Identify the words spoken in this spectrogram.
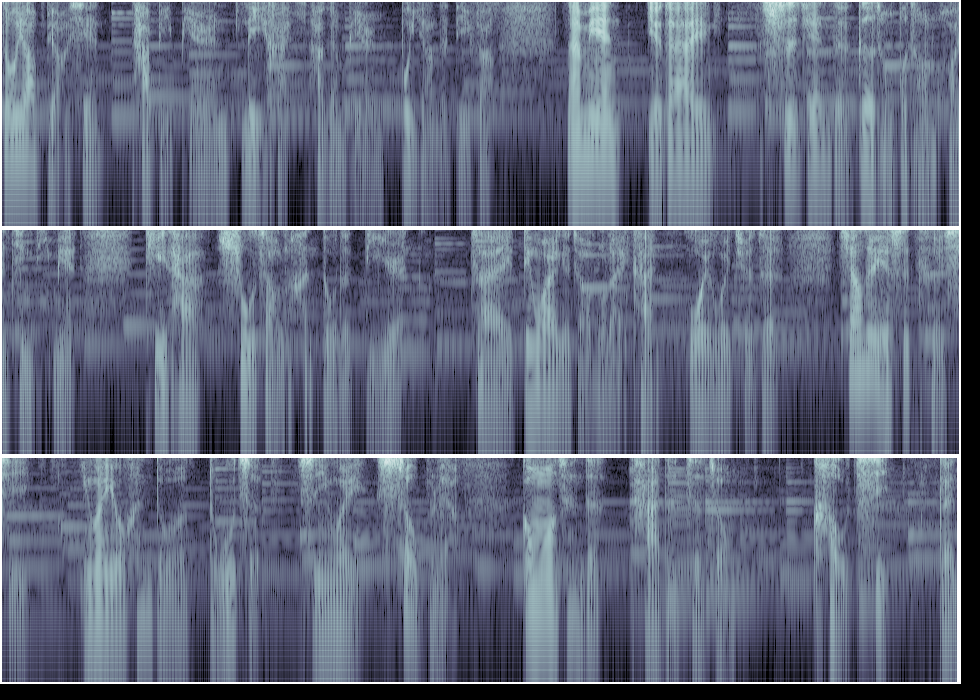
都要表现他比别人厉害，他跟别人不一样的地方，难免也在世间的各种不同的环境里面，替他塑造了很多的敌人。在另外一个角度来看，我也会觉得，相对也是可惜，因为有很多读者是因为受不了龚梦辰的他的这种口气跟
